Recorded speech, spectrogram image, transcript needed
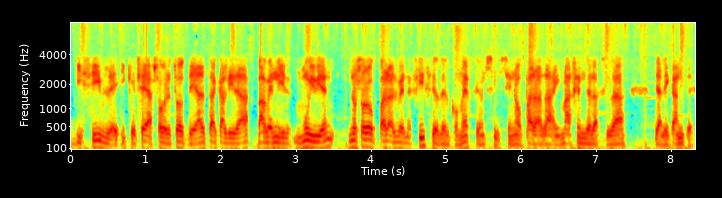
visible y que sea sobre todo de alta calidad, va a venir muy bien, no solo para el beneficio del comercio en sí, sino para la imagen de la ciudad de Alicante.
